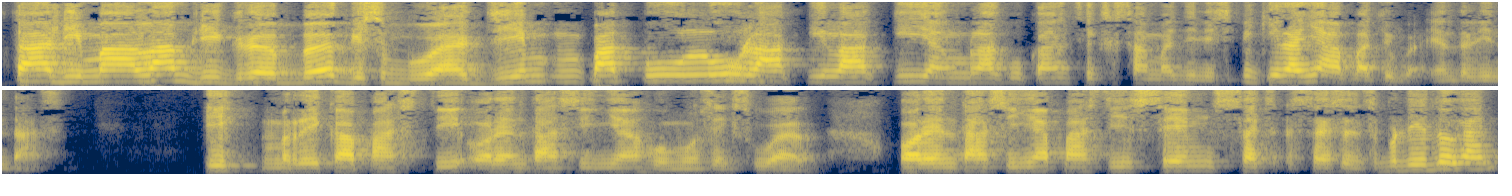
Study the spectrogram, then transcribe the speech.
Tadi malam digrebek di sebuah gym 40 laki-laki yang melakukan seks sesama jenis. Pikirannya apa coba yang terlintas? Ih, mereka pasti orientasinya homoseksual. Orientasinya pasti same sex attraction. Seperti itu kan?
